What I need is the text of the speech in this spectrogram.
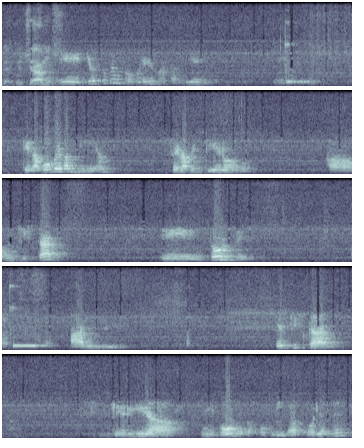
Le escuchamos. Eh, yo tuve un problema también, eh, que la bóveda mía se la vendieron a un fiscal. Eh, entonces, al el fiscal quería mi bóveda obligatoriamente,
